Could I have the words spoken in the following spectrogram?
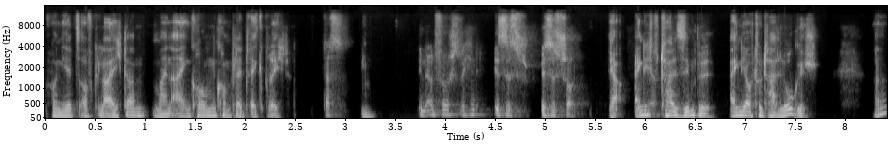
von jetzt auf gleich dann mein Einkommen komplett wegbricht? Das, hm. in Anführungsstrichen, ist es, ist es schon. Ja, eigentlich ja. total simpel, eigentlich auch total logisch. Ja,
